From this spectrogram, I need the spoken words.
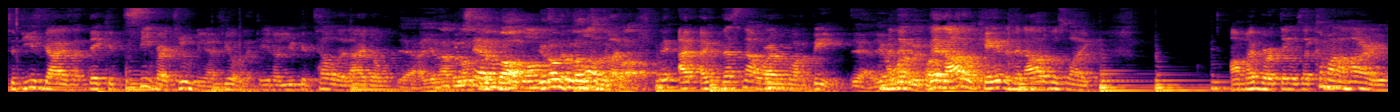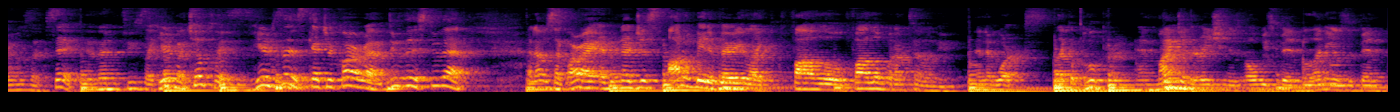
to these guys, that they could see right through me. I feel like you know you can tell that I don't. Yeah, you're not You belong to the club. You to don't the belong to the club. I, I, that's not where I would want to be. Yeah, you don't And want to then, be part then Otto came, and then Otto was like, on my birthday, was like, come on, I'll hire you. I was like, sick. And then he's like, here's my chill places. Here's this. Get your car around. Do this. Do that. And I was like, all right. And then I just Otto made it very like follow, follow what I'm telling you, and it works like a blueprint. And my generation has always been millennials have been.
